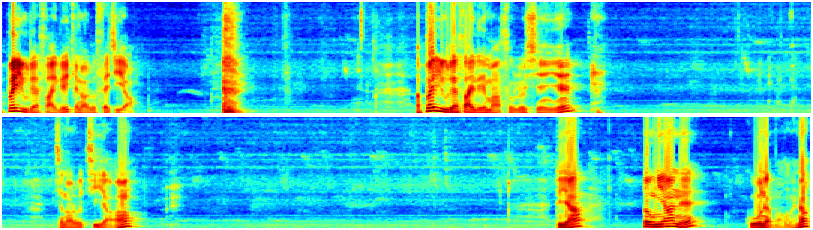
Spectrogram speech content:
အပိတ်ယူတဲ့ site လေးကျွန်တော်တို့ဆက်ကြည့်အောင်အပိတ်ယူတဲ့ site လေးမှာဆိုလို့ရှိရင်ကျွန်တော်တို့ကြည့်ရအောင် ဒီက3ညနဲ့6နဲ့ပေါင်းမယ်နော်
